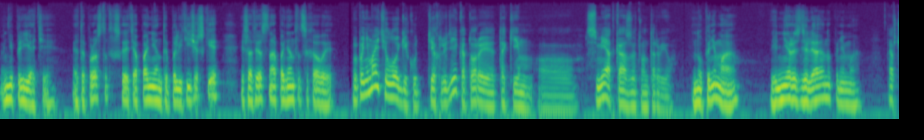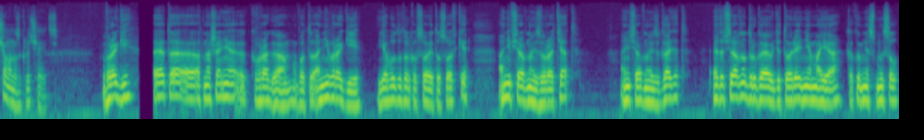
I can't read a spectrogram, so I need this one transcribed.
неприятии. Это просто, так сказать, оппоненты политические и, соответственно, оппоненты цеховые. Вы понимаете логику тех людей, которые таким э, СМИ отказывают в интервью? Ну, понимаю. Я не разделяю, но понимаю. А в чем она заключается? Враги. Это отношение к врагам. Вот они враги. Я буду только в своей тусовке. Они все равно извратят, они все равно изгадят. Это все равно другая аудитория, не моя. Какой мне смысл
